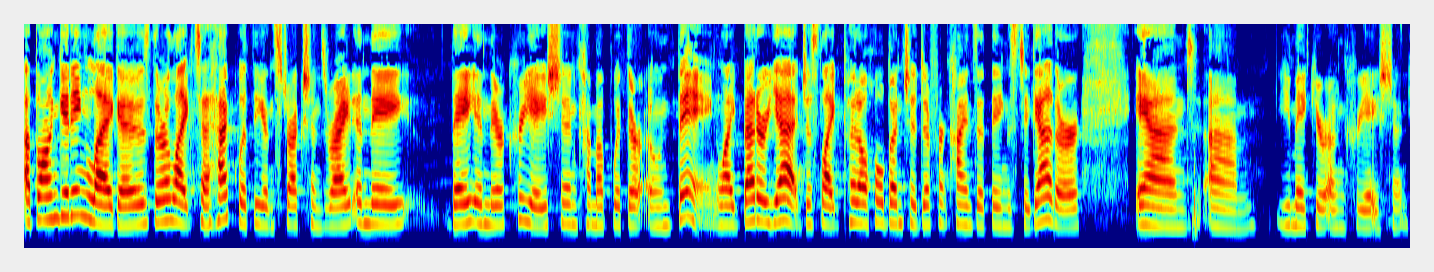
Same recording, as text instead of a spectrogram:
upon getting Legos, they're like to heck with the instructions, right? And they they in their creation come up with their own thing. Like better yet, just like put a whole bunch of different kinds of things together, and um, you make your own creation.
